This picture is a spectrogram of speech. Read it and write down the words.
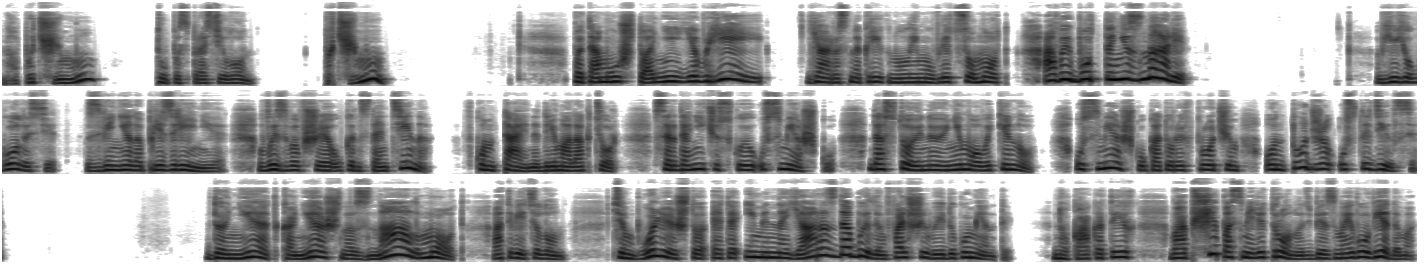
«Но почему?» — тупо спросил он. «Почему?» «Потому что они евреи!» — яростно крикнула ему в лицо Мот. «А вы будто не знали!» В ее голосе звенело презрение, вызвавшее у Константина, в ком тайно дремал актер, сардоническую усмешку, достойную немого кино, усмешку, которой, впрочем, он тут же устыдился. «Да нет, конечно, знал Мот», — ответил он, «тем более, что это именно я раздобыл им фальшивые документы. Но как это их вообще посмели тронуть без моего ведома?»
